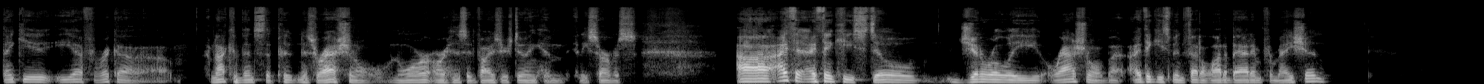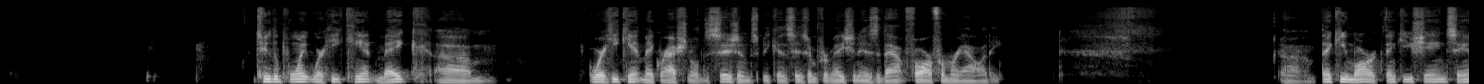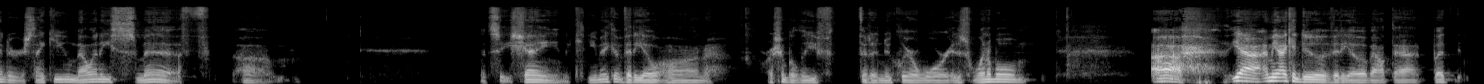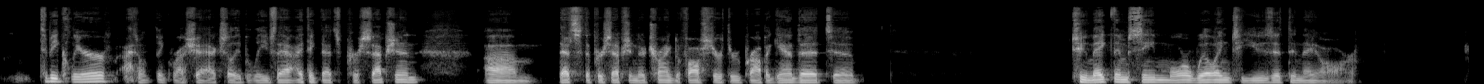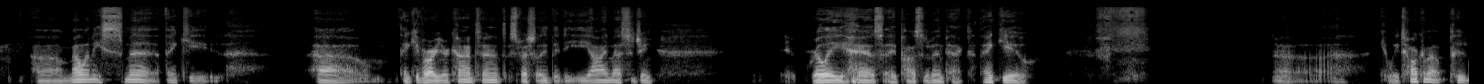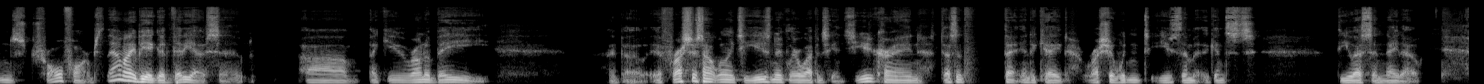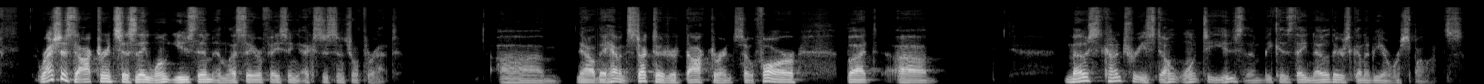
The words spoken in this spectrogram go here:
thank you, EF Ricka. I'm not convinced that Putin is rational, nor are his advisors doing him any service. Uh, I think I think he's still generally rational, but I think he's been fed a lot of bad information to the point where he can't make um, where he can't make rational decisions because his information is that far from reality. Um, thank you, Mark. Thank you, Shane Sanders. Thank you, Melanie Smith. Um, let's see, Shane, can you make a video on Russian belief that a nuclear war is winnable? Uh, yeah, I mean, I can do a video about that, but to be clear, I don't think Russia actually believes that. I think that's perception. Um, that's the perception they're trying to foster through propaganda to to make them seem more willing to use it than they are. Uh, Melanie Smith, thank you. Um, thank you for all your content, especially the DEI messaging. It really has a positive impact. Thank you. Uh, can we talk about Putin's troll farms? That might be a good video soon. Um, thank you, Rona B. If Russia's not willing to use nuclear weapons against Ukraine, doesn't that indicate Russia wouldn't use them against the U.S. and NATO? Russia's doctrine says they won't use them unless they are facing existential threat. Um, now, they haven't stuck to their doctrine so far, but uh, most countries don't want to use them because they know there's going to be a response.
